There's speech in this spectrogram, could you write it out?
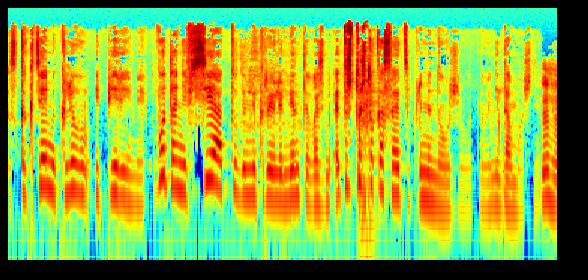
с когтями, клювом и перьями. Вот они все оттуда микроэлементы возьмут. Это что, что касается племенного животного, не домашнего. Угу.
